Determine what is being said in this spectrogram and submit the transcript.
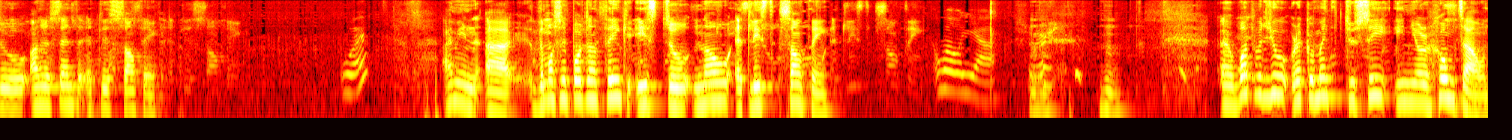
to understand at least something. What? I mean, uh, the most important thing is to know at least something. Well, yeah, Mm. sure. Mhm. Uh, what would you recommend to see in your hometown?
